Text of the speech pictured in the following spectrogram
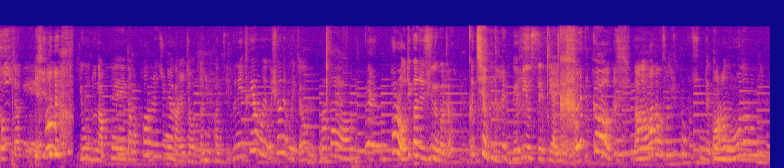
갑자기 이눈 앞에다가 펄을 해주면 알죠 어떤 효과인지. 눈이 트여 보이고 시원해 보이죠? 맞아요. 펄을 어디까지 주시는 거죠? 끝이 안 나요. 메비우스 엣지 아이메이크업. 그러니까 나는 화장 30분 붙이는데 말하는 너무 잘하네.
